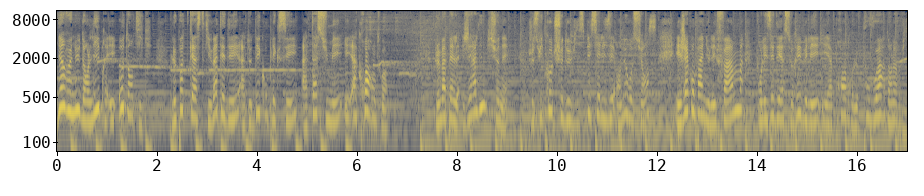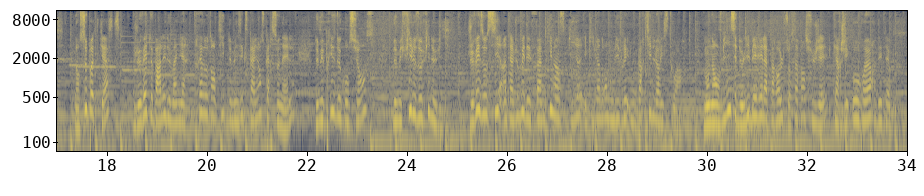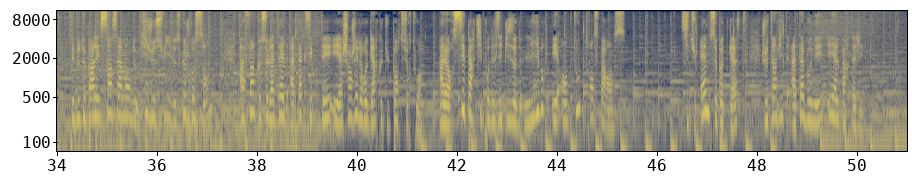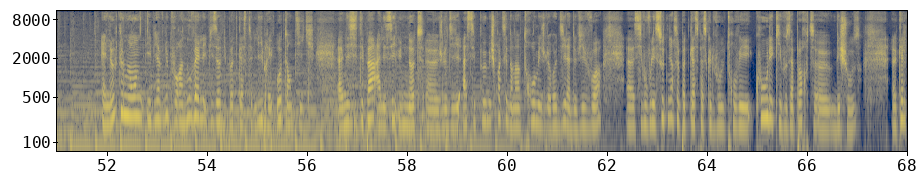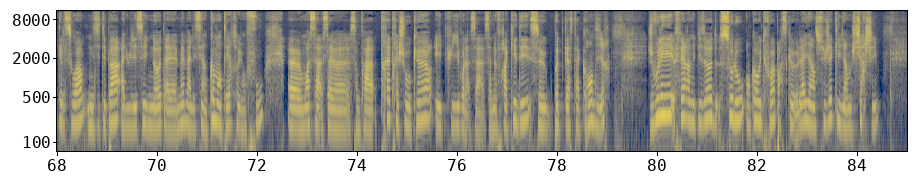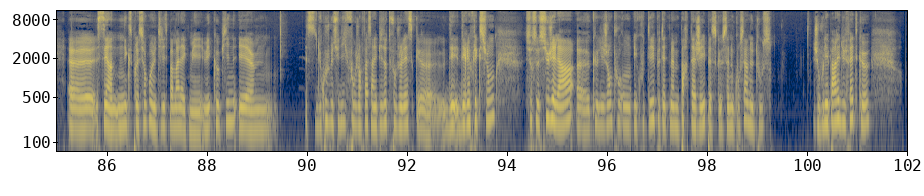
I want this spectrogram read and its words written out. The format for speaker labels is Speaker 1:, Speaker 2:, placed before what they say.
Speaker 1: Bienvenue dans Libre et Authentique, le podcast qui va t'aider à te décomplexer, à t'assumer et à croire en toi. Je m'appelle Géraldine Pichonnet, je suis coach de vie spécialisée en neurosciences et j'accompagne les femmes pour les aider à se révéler et à prendre le pouvoir dans leur vie. Dans ce podcast, je vais te parler de manière très authentique de mes expériences personnelles, de mes prises de conscience, de mes philosophies de vie. Je vais aussi interviewer des femmes qui m'inspirent et qui viendront nous livrer une partie de leur histoire. Mon envie, c'est de libérer la parole sur certains sujets car j'ai horreur des tabous. C'est de te parler sincèrement de qui je suis et de ce que je ressens afin que cela t'aide à t'accepter et à changer le regard que tu portes sur toi. Alors c'est parti pour des épisodes libres et en toute transparence. Si tu aimes ce podcast, je t'invite à t'abonner et à le partager. Hello tout le monde et bienvenue pour un nouvel épisode du podcast Libre et Authentique. Euh, n'hésitez pas à laisser une note, euh, je le dis assez peu, mais je crois que c'est dans l'intro, mais je le redis là de vive voix. Euh, si vous voulez soutenir ce podcast parce que vous le trouvez cool et qui vous apporte des choses, quelles qu'elles soient, n'hésitez pas à lui laisser une note, à, même à laisser un commentaire, soyons fous. moi, ça, ça, ça me fera très très chaud au cœur et puis voilà, ça, ça ne fera qu'aider ce podcast à grandir. Je voulais faire un épisode solo, encore une fois, parce que là, il y a un sujet qui vient me chercher. Euh, c'est une expression qu'on utilise pas mal avec mes, copines et euh, du coup je me suis dit il faut que j'en fasse un épisode, il faut que je laisse des, des, réflexions sur ce sujet-là euh, que les gens pourront écouter, peut-être même partager parce que ça nous concerne tous. Je voulais parler du fait que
